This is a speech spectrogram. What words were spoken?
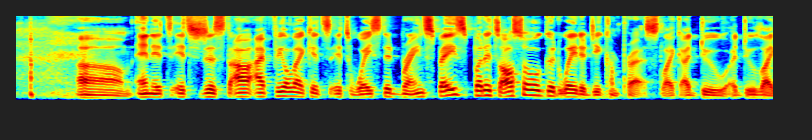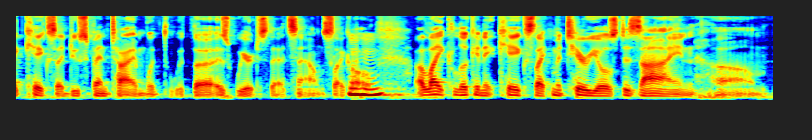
Um, and it's it's just I, I feel like it's it's wasted brain space, but it's also a good way to decompress. Like I do I do like kicks. I do spend time with with uh, as weird as that sounds. Like I'll, I like looking at kicks, like materials, design, um,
